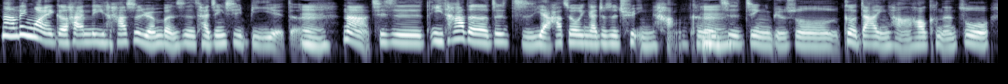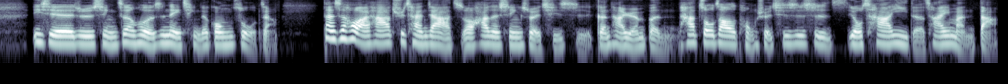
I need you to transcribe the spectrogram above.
那另外一个韩丽，他是原本是财经系毕业的，嗯，那其实以他的这个职涯，他最后应该就是去银行，可能是进比如说各家银行，然后可能做一些就是行政或者是内勤的工作这样。但是后来他去参加了之后，他的薪水其实跟他原本他周遭的同学其实是有差异的，差异蛮大。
